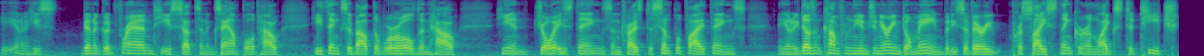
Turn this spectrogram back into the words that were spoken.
you know he's been a good friend. He sets an example of how he thinks about the world and how he enjoys things and tries to simplify things. You know, he doesn't come from the engineering domain, but he's a very precise thinker and likes to teach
